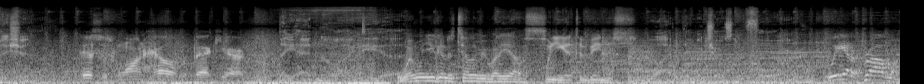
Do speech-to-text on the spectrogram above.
mission. This is one hell of a backyard. They had no idea When were you gonna tell everybody else? when you get to Venus. what they were chosen for. We got a problem.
